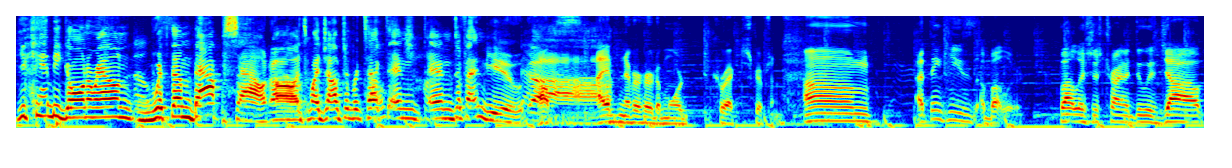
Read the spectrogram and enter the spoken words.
you can't be going around with them baps out. Oh, it's my job to protect and, and defend you. I have never heard a more correct description. Um, I think he's a butler. Butler's just trying to do his job,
